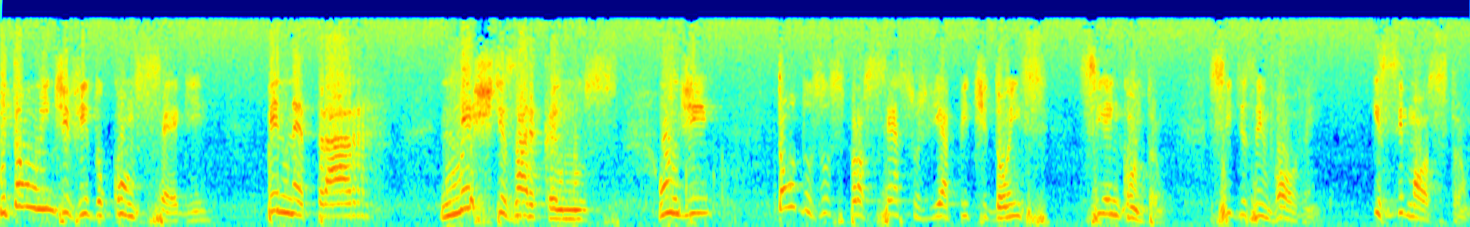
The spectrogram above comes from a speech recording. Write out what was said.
Então o indivíduo consegue penetrar nestes arcanos, onde todos os processos de aptidões se encontram, se desenvolvem e se mostram.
